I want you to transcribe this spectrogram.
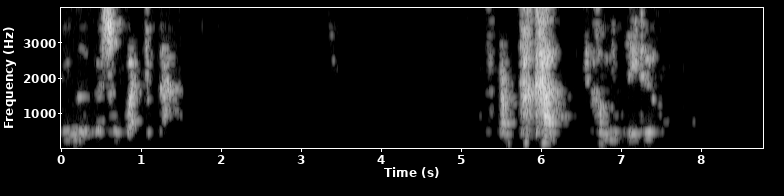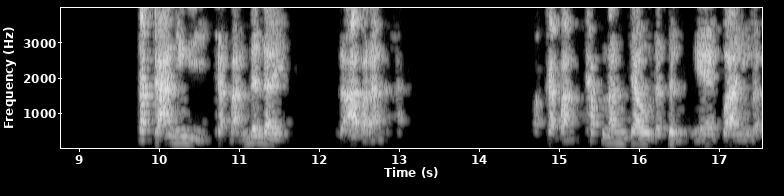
những người ở xung quanh chúng ta. Trong thực hành, không những lý thuyết. Tất cả những gì các bạn đến đây đã và đang thực hành. Và các bạn khắp năm Châu đã từng nghe qua những lời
